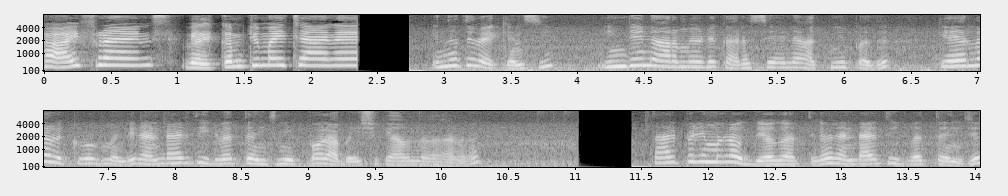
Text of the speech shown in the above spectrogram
Hi friends welcome to my channel. ഇന്നത്തെ വേക്കൻസി ഇന്ത്യൻ ആർമിയുടെ കരസേന അഗ്നിപത് കേരള റിക്രൂട്ട്മെന്റ് രണ്ടായിരത്തി ഇരുപത്തഞ്ചിന് ഇപ്പോൾ അപേക്ഷിക്കാവുന്നതാണ്. താല്പര്യമുള്ള ഉദ്യോഗാർത്ഥികൾ രണ്ടായിരത്തി ഇരുപത്തഞ്ച്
